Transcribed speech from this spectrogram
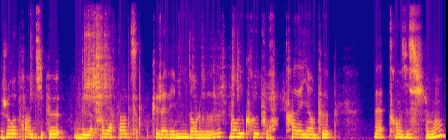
Je reprends un petit peu de la première teinte que j'avais mis dans le, creux pour travailler un peu la transition.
